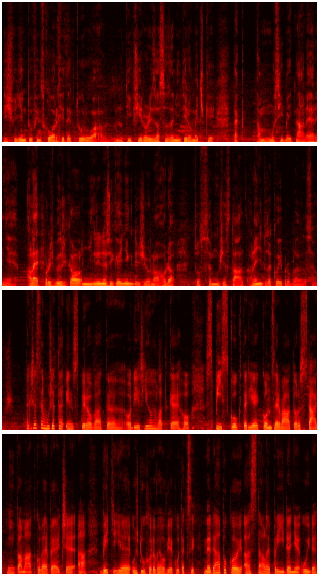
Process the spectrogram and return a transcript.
když vidím tu finskou architekturu a do té přírody zasazený ty domečky, tak tam musí být nádherně. Ale proč bych říkal, nikdy neříkej nikdy, že jo, náhoda, to se může stát a není to takový problém zase už. Takže se můžete inspirovat eh, od Jiřího Hladkého z Písku, který je konzervátor státní památkové péče a byť je už důchodového věku, tak si nedá pokoj a stále prýdeně ujde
